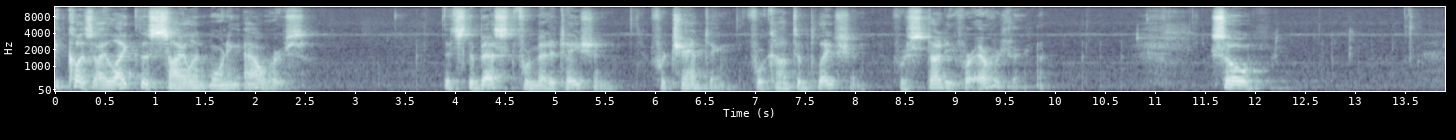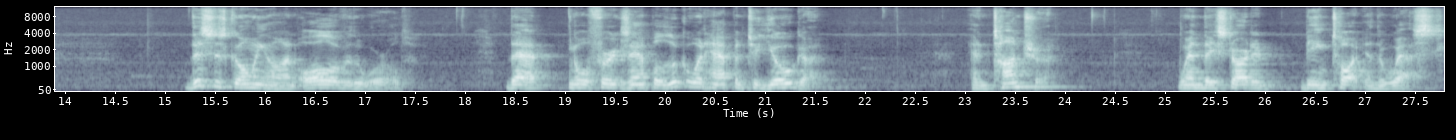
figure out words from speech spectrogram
Because I like the silent morning hours. It's the best for meditation, for chanting, for contemplation for study, for everything. So this is going on all over the world. That, well, for example, look at what happened to yoga and tantra when they started being taught in the West.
